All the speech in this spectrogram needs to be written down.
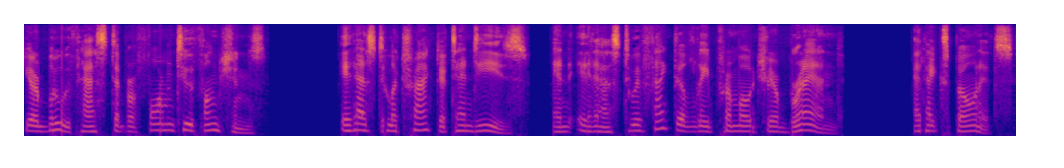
your booth has to perform two functions. It has to attract attendees, and it has to effectively promote your brand. At Exponents,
